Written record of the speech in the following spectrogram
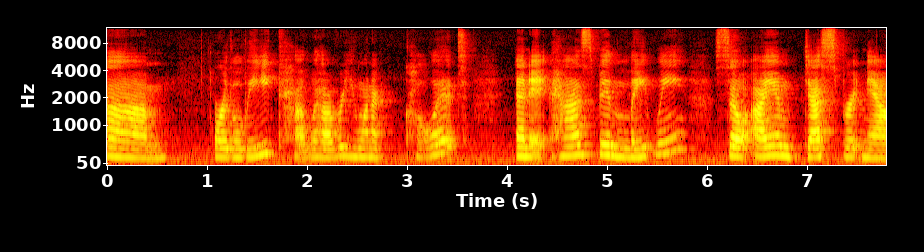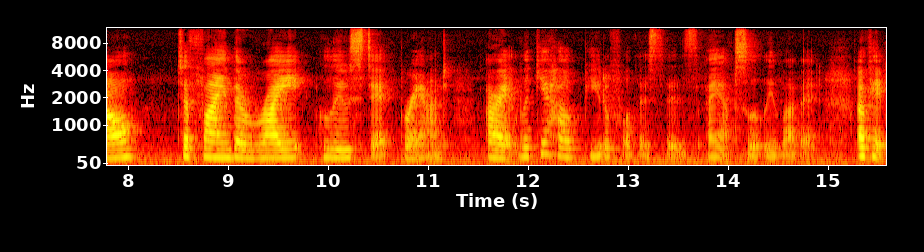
um, or the leak, however you want to call it, and it has been lately. So I am desperate now to find the right glue stick brand. All right, look at how beautiful this is. I absolutely love it. Okay,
